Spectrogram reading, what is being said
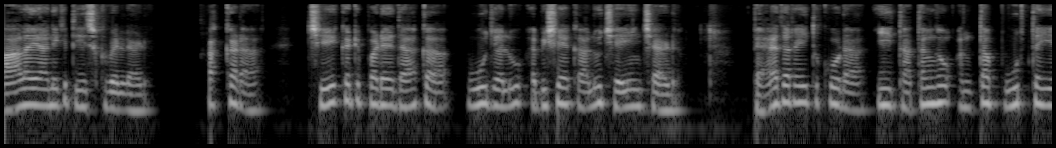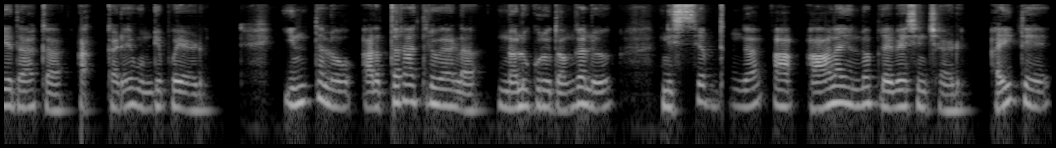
ఆలయానికి తీసుకువెళ్ళాడు. అక్కడ చీకటి పడేదాకా పూజలు అభిషేకాలు చేయించాడు. పేద రైతు కూడా ఈ తతంగం అంతా పూర్తయ్యేదాకా అక్కడే ఉండిపోయాడు. ఇంతలో అర్ధరాత్రి వేళ నలుగురు దొంగలు నిశ్శబ్దంగా ఆ ఆలయంలో ప్రవేశించాడు. అయితే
